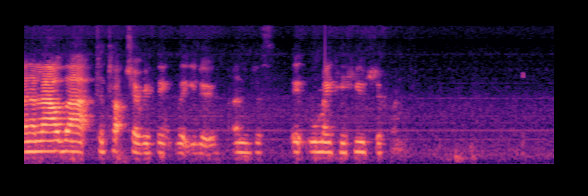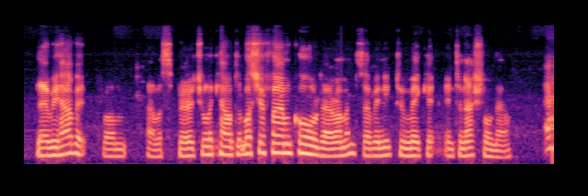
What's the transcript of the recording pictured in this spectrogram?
and allow that to touch everything that you do and just it will make a huge difference there we have it from our spiritual accountant. What's your firm called uh, raman so we need to make it international now.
